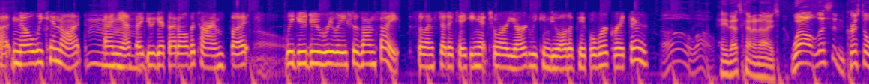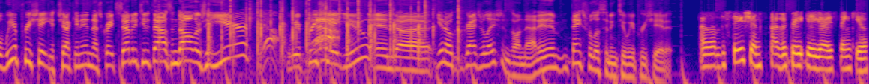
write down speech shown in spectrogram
Uh, no, we cannot. And yes, I do get that all the time, but Oh. we do do releases on site. So instead of taking it to our yard, we can do all the paperwork right there. Oh, wow. Hey, that's kind of nice. Well, listen, Crystal, we appreciate you checking in. That's great. Seventy-two thousand dollars a year. Yeah. We appreciate you, and uh, you know, congratulations on that. And um, thanks for listening too. We appreciate it. I love the station. Have a great day, guys. Thank you.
